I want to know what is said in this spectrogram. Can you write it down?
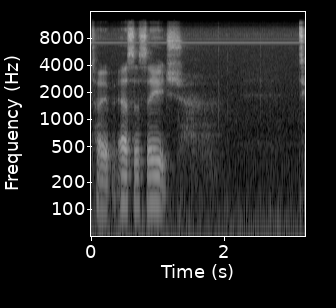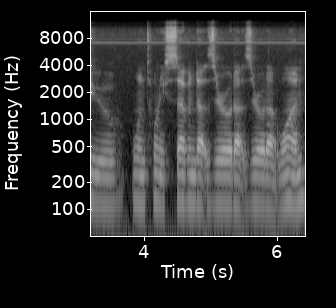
type SSH to 127.0.0.1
